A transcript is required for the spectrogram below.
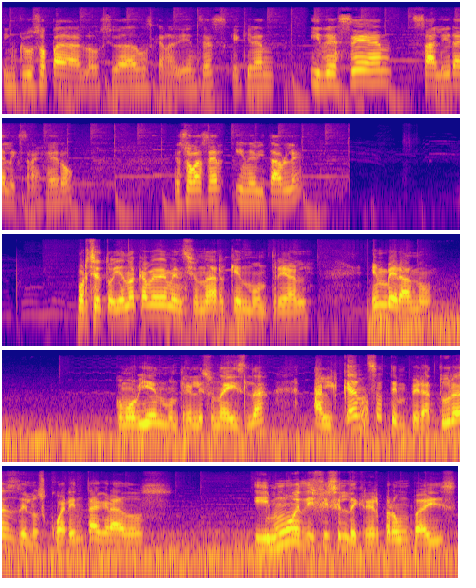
incluso para los ciudadanos canadienses que quieran y desean salir al extranjero. Eso va a ser inevitable. Por cierto, ya no acabé de mencionar que en Montreal, en verano, como bien Montreal es una isla, alcanza temperaturas de los 40 grados y muy difícil de creer para un país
